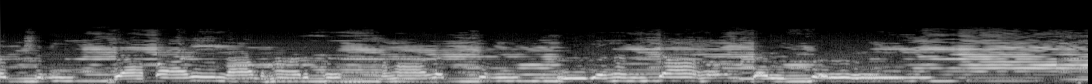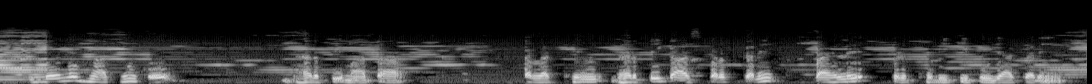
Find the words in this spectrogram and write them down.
लक्ष्मी व्यापारी लाभार्थ महालक्ष्मी पूजनम चाहम दोनों हाथों को धरती माता रखें, धरती का स्पर्श करें, पहले पृथ्वी की पूजा करें।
